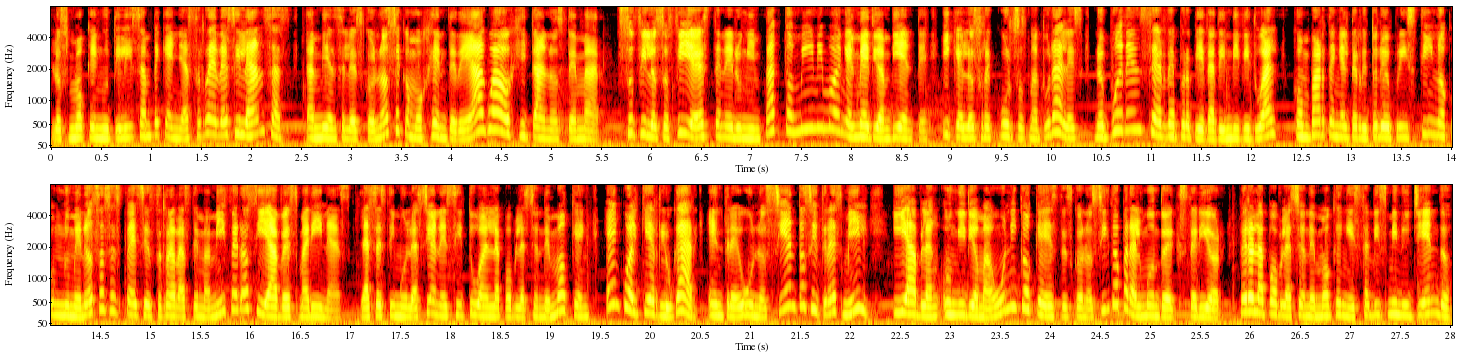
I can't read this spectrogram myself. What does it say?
los Moken utilizan pequeñas redes y lanzas. También se les conoce como gente de agua o gitanos de mar. Su filosofía es tener un impacto mínimo en el medio ambiente y que los recursos naturales no pueden ser de propiedad individual, comparten el territorio pristino con numerosas especies raras de mamíferos y aves marinas. Las estimulaciones sitúan la población de Moken en cualquier lugar, entre unos cientos y tres mil, y hablan un idioma único que es desconocido para el mundo exterior. Pero la población de Moken está disminuyendo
